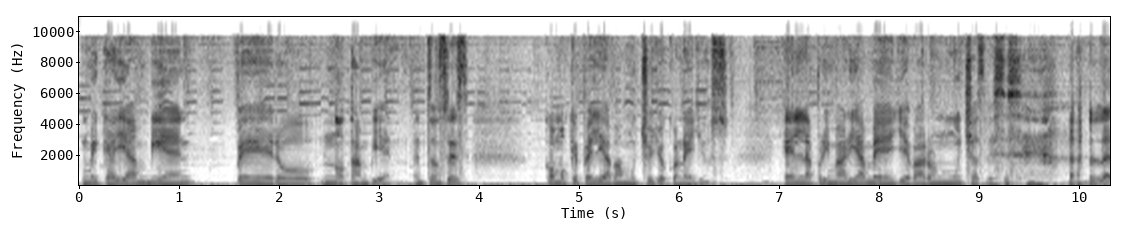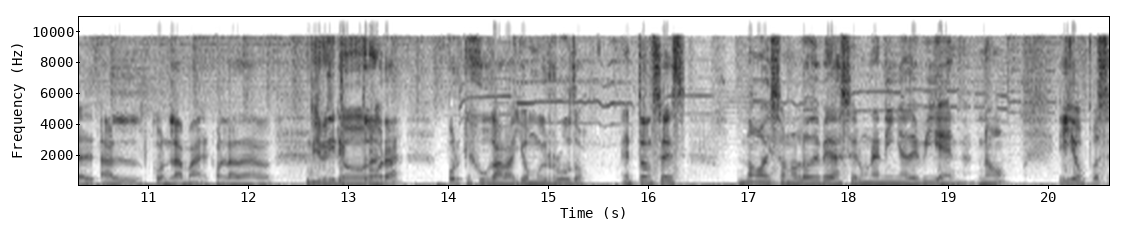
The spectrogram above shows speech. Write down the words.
me caían bien, pero no tan bien. Entonces, como que peleaba mucho yo con ellos. En la primaria me llevaron muchas veces con la, con la directora. porque jugaba yo muy rudo. Entonces, no, eso no lo debe de hacer una niña de bien, ¿no? Y yo pues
